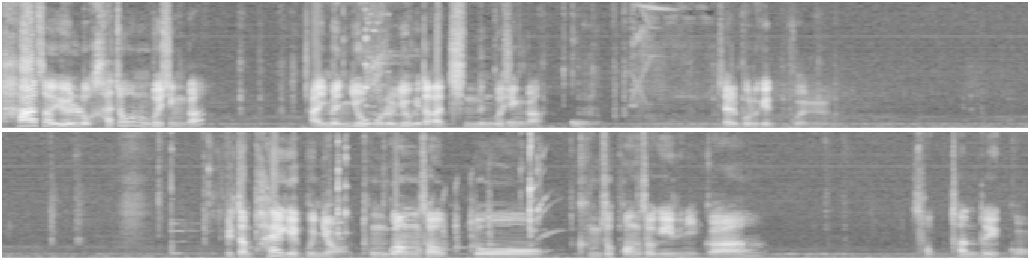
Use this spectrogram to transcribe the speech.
파서 열로 가져오는 것인가? 아니면 요거를 여기다가 짓는 것인가? 잘 모르겠군. 일단 파야겠군요. 동광석도 금속광석이니까 석탄도 있고.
